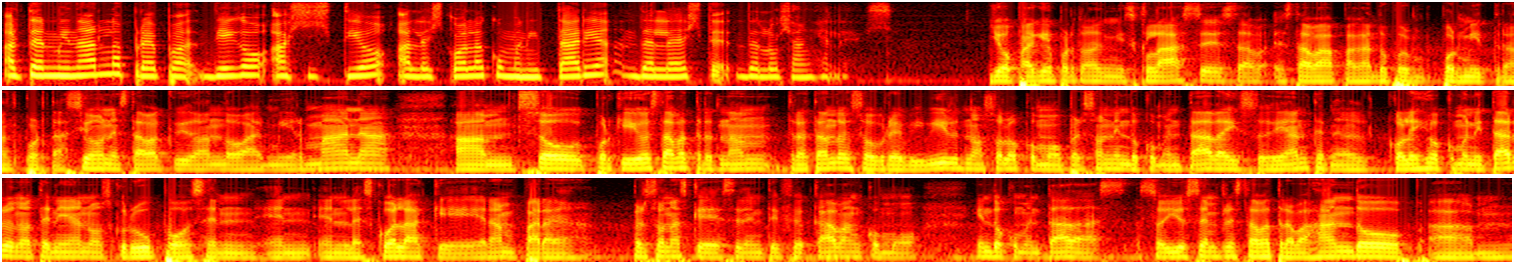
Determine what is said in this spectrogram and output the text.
Al terminar la prepa, Diego asistió a la escuela comunitaria del este de Los Ángeles. Yo pagué por todas mis clases, estaba pagando por, mi transportación, estaba cuidando a mi hermana, um, so, porque yo estaba tratando, de sobrevivir no solo como persona indocumentada y estudiante. En el colegio comunitario no teníamos grupos en, en, en la escuela que eran para personas que se identificaban como indocumentadas. So, yo siempre estaba trabajando um,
